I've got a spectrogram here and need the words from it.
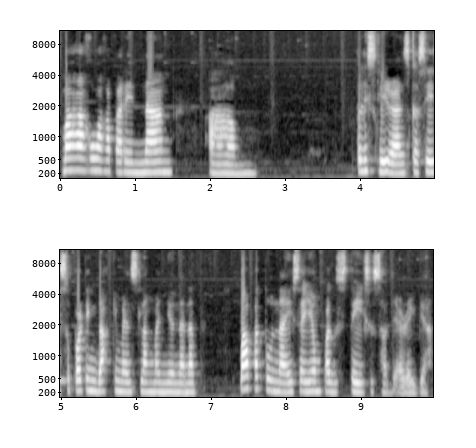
makakuha ka pa rin ng um, police clearance kasi supporting documents lang man yun na papatunay sa iyong pagstay sa Saudi Arabia.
